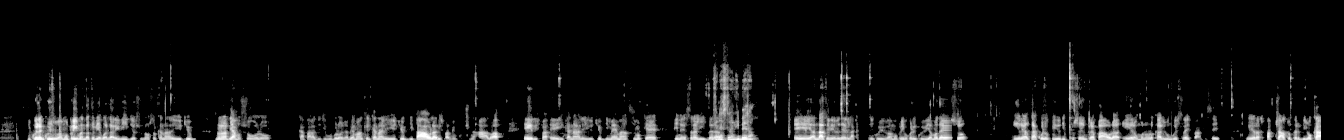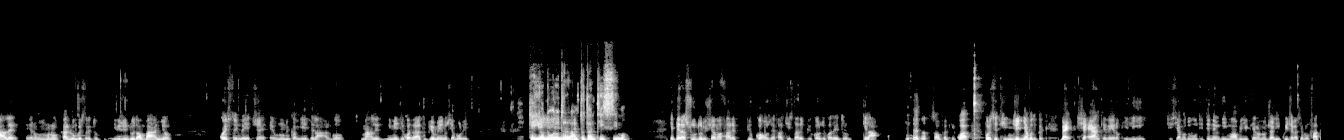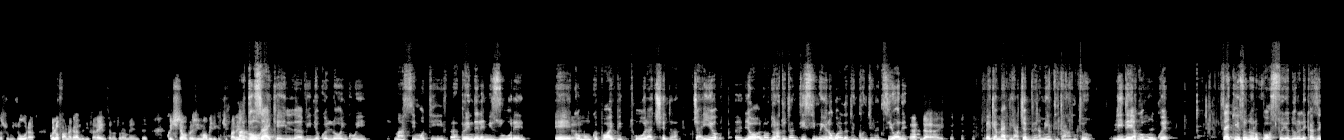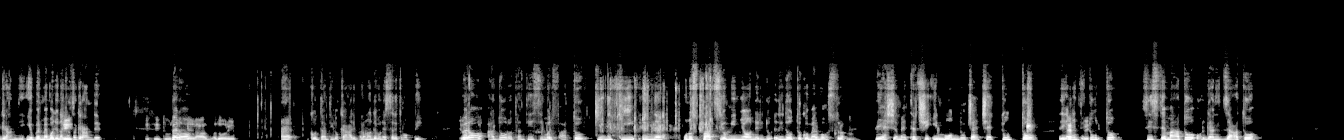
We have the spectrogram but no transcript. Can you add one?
di quella in cui vivevamo prima, andatevi a guardare i video sul nostro canale YouTube. Non abbiamo solo K Radio TV Bologna, abbiamo anche il canale YouTube di Paola, Risparmio in Cucina Aloap, e il, rispa- e il canale YouTube di me, Massimo, che è Finestra Libera. Finestra Libera. E andatevi a vedere la casa in cui vivevamo prima, quello in cui viviamo adesso. In realtà quello che io dico sempre a Paola era un monolocale lungo e stretto, anche se era spacciato per bilocale, era un monolocale lungo e stretto diviso in due da un bagno. Questo invece è un unico ambiente largo, ma le, i metri quadrati più o meno siamo lì. Che io e... adoro tra l'altro tantissimo. E per assurdo riusciamo a fare più cose, a farci stare più cose qua dentro che là. non so, perché qua forse ci ingegniamo di... Beh, è anche vero che lì ci siamo dovuti tenere dei mobili che erano già lì, qui ce la siamo fatta su misura, quello fa una grande differenza naturalmente. Qui ci siamo presi i mobili che ci parevano. Ma tu sai che il video, quello in cui Massimo ti eh, prende le misure e sì. comunque poi pittura, eccetera, cioè io ho, l'ho adorato tantissimo, io l'ho guardato in continuazione. Eh, dai. Perché a me piace veramente tanto. Sì, L'idea sì, comunque Sai che io sono l'opposto, io adoro le case grandi. Io per me voglio una Sì. casa grande. Sì, sì, tu so Però che la adori. eh, con tanti locali, però non devono essere troppi. Certo. Però adoro tantissimo il fatto chi- di chi in uno spazio mignon ridotto come il vostro riesce a metterci il mondo, cioè c'è tutto, praticamente sì. tutto sistemato, organizzato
